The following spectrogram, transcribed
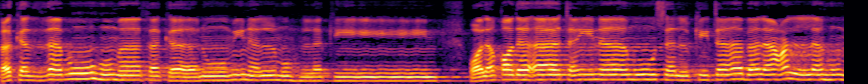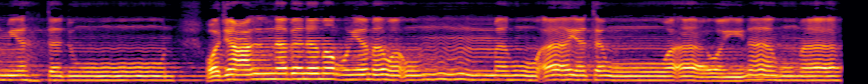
فكذبوهما فكانوا من المهلكين. ولقد آتينا موسى الكتاب لعلهم يهتدون. وجعلنا ابن مريم وأمه آية وآويناهما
